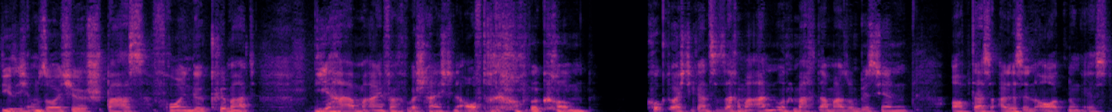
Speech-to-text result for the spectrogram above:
die sich um solche Spaßfreunde kümmert. Die haben einfach wahrscheinlich den Auftrag auch bekommen, guckt euch die ganze Sache mal an und macht da mal so ein bisschen, ob das alles in Ordnung ist.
